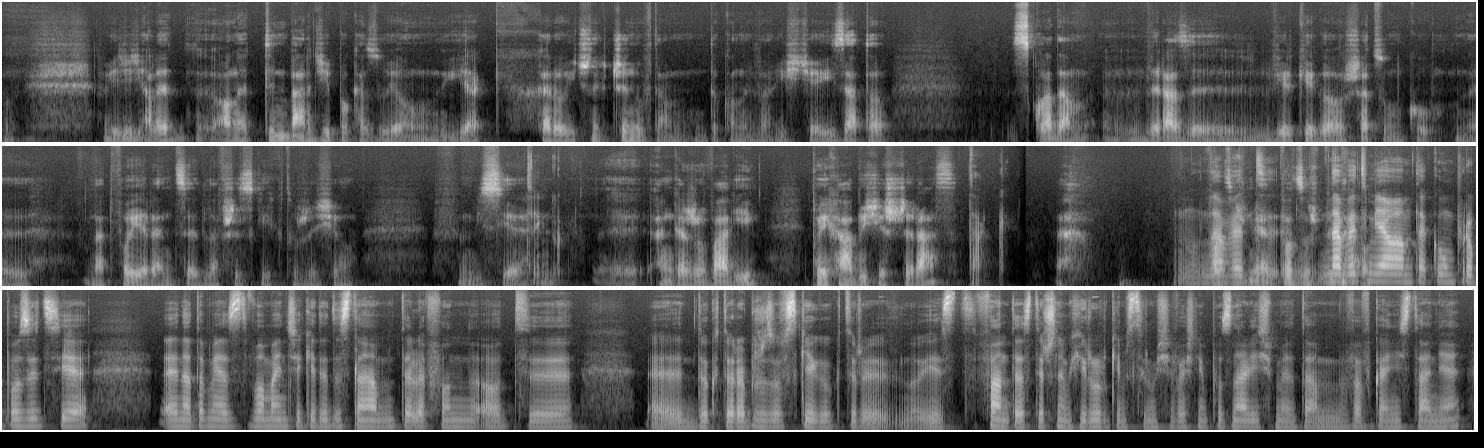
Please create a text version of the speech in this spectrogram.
powiedzieć, ale one tym bardziej pokazują, jak heroicznych czynów tam dokonywaliście i za to składam wyrazy wielkiego szacunku y, na Twoje ręce dla wszystkich, którzy się w misję Dziękuję. y, angażowali. Pojechałabyś jeszcze raz? Tak. Po Nawet, mia- po cóż nawet miałam taką propozycję, e, natomiast w momencie, kiedy dostałam telefon od e, e, doktora Brzozowskiego, który no, jest fantastycznym chirurgiem, z którym się właśnie poznaliśmy tam w Afganistanie,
